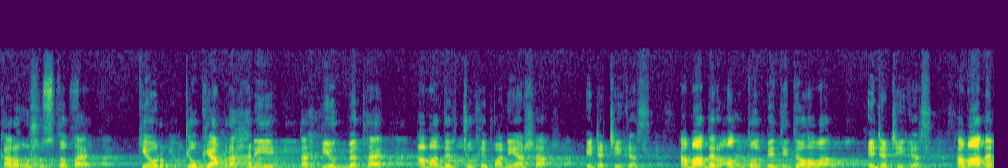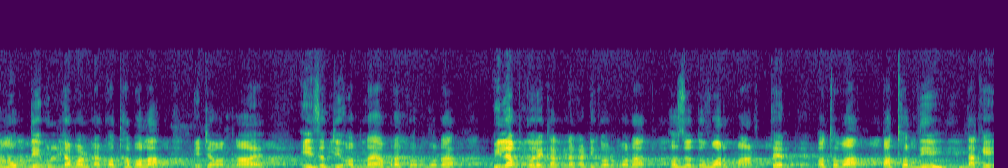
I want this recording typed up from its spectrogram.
কারও অসুস্থতায় কেউ কেউকে আমরা হারিয়ে তার বিয়োগ ব্যথায় আমাদের চোখে পানি আসা? এটা ঠিক আছে। আমাদের অন্তর ব্যতীত হওয়া, এটা ঠিক আছে। আমাদের মুখ দিয়ে উল্টাপাল্টা কথা বলা, এটা অন্যায়। এই জাতীয় অন্যায় আমরা করব না। বিলাপ করে কান্নাকাটি করব না। হজরত ওমর মারতেন অথবা পাথর দিয়ে তাকে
